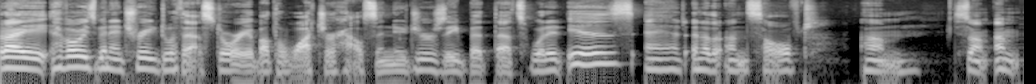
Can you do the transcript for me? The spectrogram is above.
but I have always been intrigued with that story about the Watcher house in New Jersey, but that's what it is, and another unsolved. Um, so I'm, I'm,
